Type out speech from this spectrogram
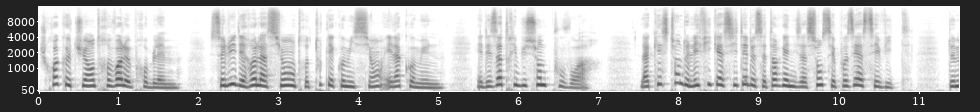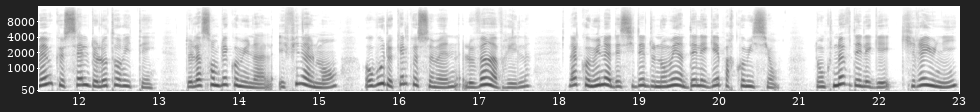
Je crois que tu entrevois le problème, celui des relations entre toutes les commissions et la commune, et des attributions de pouvoir. La question de l'efficacité de cette organisation s'est posée assez vite, de même que celle de l'autorité, de l'Assemblée communale, et finalement, au bout de quelques semaines, le 20 avril, la commune a décidé de nommer un délégué par commission, donc neuf délégués qui, réunis,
